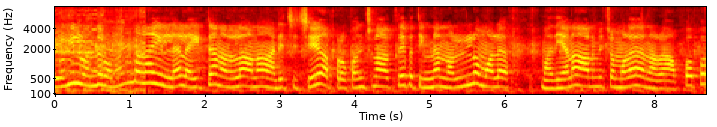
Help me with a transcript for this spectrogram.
வெயில் வந்து ரொம்பலாம் இல்லை லைட்டாக நல்லா ஆனால் அடிச்சிச்சு. அப்புறம் கொஞ்ச நேரத்துலேயே பார்த்திங்கன்னா நல்ல மழை. மதியானம் ஆரம்பித்த மழை அப்பப்போ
